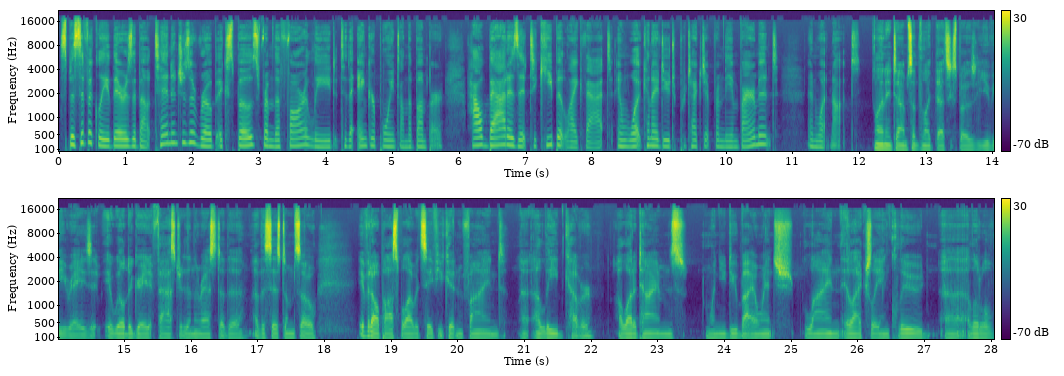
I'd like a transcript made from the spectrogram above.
specifically, there is about 10 inches of rope exposed from the fairlead to the anchor point on the bumper. How bad is it to keep it like that? And what can I do to protect it from the environment and whatnot? Well, anytime something like that's exposed to UV rays, it, it will degrade it faster than the rest of the of the system. So, if at all possible, I would say if you couldn't find a, a lead cover, a lot of times when you do buy a winch line, it'll actually include uh, a little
